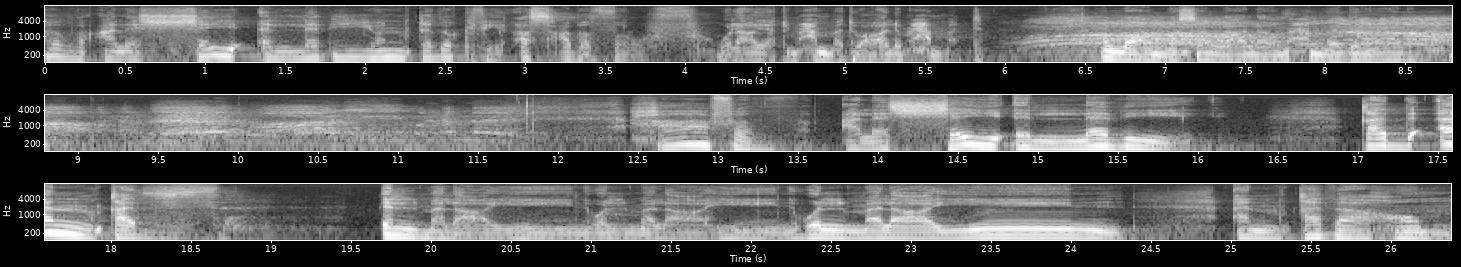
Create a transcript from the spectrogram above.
حافظ على الشيء الذي ينقذك في أصعب الظروف. ولاية محمد وآل محمد. اللهم صل على محمد وآل محمد. حافظ على الشيء الذي قد أنقذ الملايين والملايين والملايين أنقذهم.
